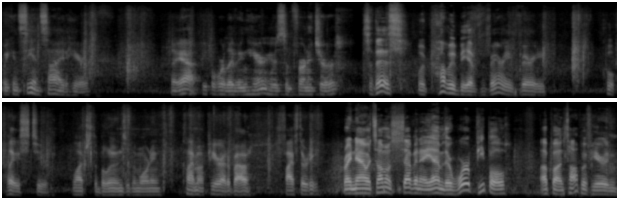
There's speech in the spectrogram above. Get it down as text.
we can see inside here. So yeah, people were living here. Here's some furniture. So this would probably be a very, very cool place to watch the balloons in the morning. Climb up here at about 5.30. Right now it's almost 7 a.m. There were people up on top of here and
